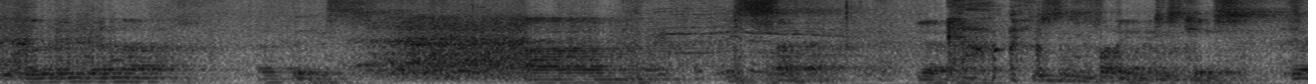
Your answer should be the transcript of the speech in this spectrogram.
Living enough of this. Um, it's, uh, yeah, do something funny, just kiss. Yeah.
